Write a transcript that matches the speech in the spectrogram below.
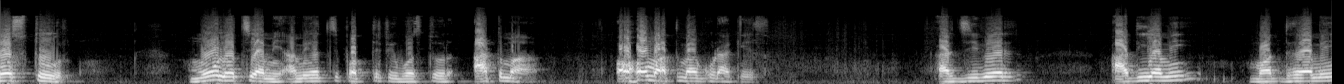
বস্তুর মূল হচ্ছে আমি আমি হচ্ছে প্রত্যেকটি বস্তুর আত্মা, অহম আত্মা গুড়াকেশ আর জীবের আদি আমি, মধ্য আমি,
